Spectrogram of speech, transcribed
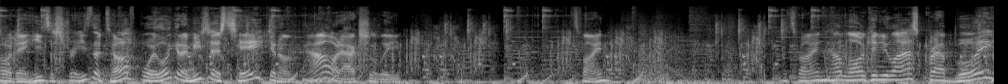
Oh dang, he's a straight, he's a tough boy. Look at him, he's just taking him out. Actually, it's fine. It's fine. How long can you last, crab boy?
